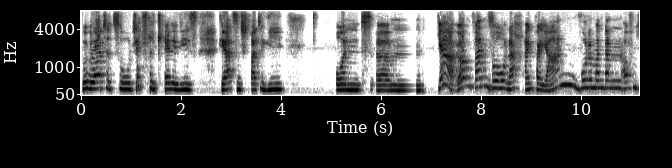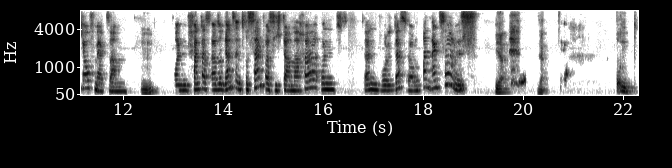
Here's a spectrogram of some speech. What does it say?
gehörte zu Jeffrey Kennedys Kerzenstrategie. Und ähm, ja, irgendwann so nach ein paar Jahren wurde man dann auf mich aufmerksam mhm. und fand das also ganz interessant, was ich da mache. Und dann wurde das irgendwann ein Service. Ja. Und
